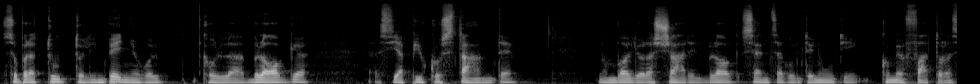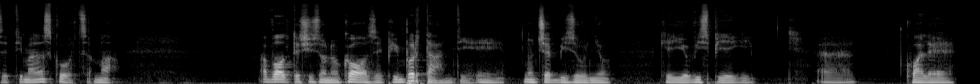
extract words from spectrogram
soprattutto l'impegno col, col blog sia più costante. Non voglio lasciare il blog senza contenuti come ho fatto la settimana scorsa, ma a volte ci sono cose più importanti e non c'è bisogno che io vi spieghi eh, quale,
